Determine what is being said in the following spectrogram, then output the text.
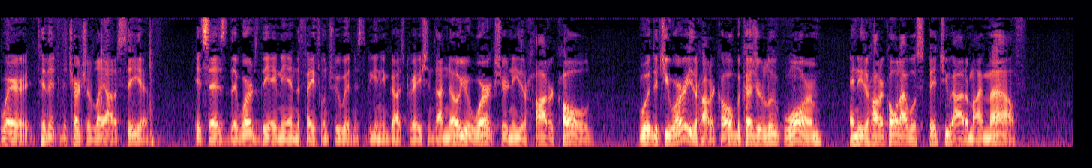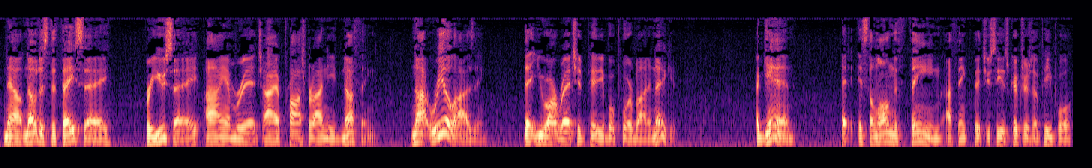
where to the, the church of Laodicea, it says the words of the Amen, the faithful and true witness, the beginning of God's creations. I know your works; you're neither hot or cold. Would that you were either hot or cold, because you're lukewarm, and neither hot or cold, I will spit you out of my mouth. Now, notice that they say, for you say, I am rich, I have prospered, I need nothing, not realizing that you are wretched, pitiable, poor, blind, and naked. Again, it's along the theme, I think, that you see in scriptures of people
